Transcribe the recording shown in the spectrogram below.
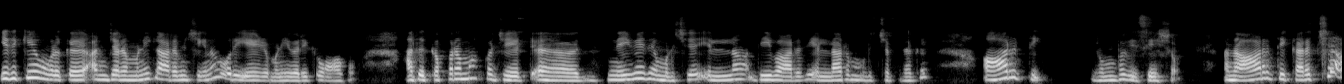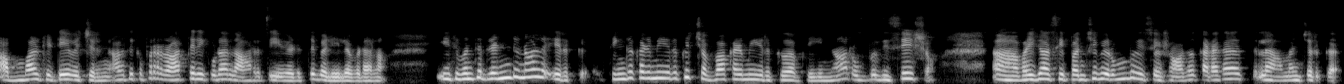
இதுக்கே உங்களுக்கு அஞ்சரை மணிக்கு ஆரம்பிச்சிங்கன்னா ஒரு ஏழு மணி வரைக்கும் ஆகும். அதுக்கப்புறமா கொஞ்சம் நெய்வேத்தியம் முடிச்சு எல்லாம் தீப ஆரதி எல்லாரும் முடித்த பிறகு ஆரத்தி ரொம்ப விசேஷம். அந்த ஆரத்தி கரைச்சி அம்பாள் கிட்டே வச்சிருங்க. அதுக்கப்புறம் ராத்திரி கூட அந்த ஆரத்தியை எடுத்து வெளியில் விடலாம். இது வந்து ரெண்டு நாள் இருக்கு. திங்கக்கிழமை இருக்கு செவ்வாய்க்கிழமை இருக்கு அப்படின்னா ரொம்ப விசேஷம். வைகாசி பஞ்சமி ரொம்ப விசேஷம். அது கடகத்தில் அமைஞ்சிருக்கு.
